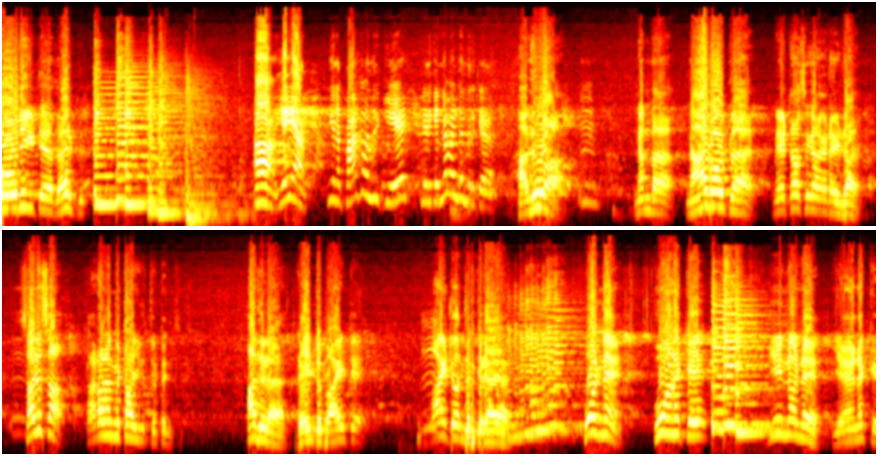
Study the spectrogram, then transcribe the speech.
ஓடிக்கிட்டே தான் இருக்கு. ஆ ஏயா நீ என்ன பார்க்க வந்திருக்கியே. எனக்கு என்ன வாங்கிட்டு வந்திருக்க? அதுவா? நம்ம நாரோட்ல மெட்ராஸுக்கார கடையில சலுசா கடலை மிட்டாய் வித்துட்டு அதுல ரெண்டு பாயிட்டு வாங்கிட்டு வந்திருக்கிற ஒண்ணு உனக்கு இன்னொன்னு எனக்கு.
